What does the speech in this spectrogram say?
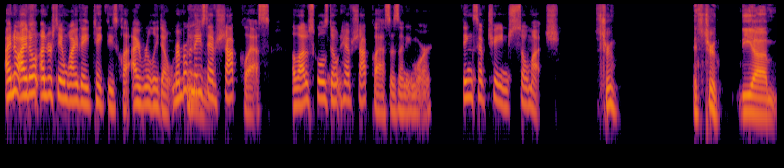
I know I don't understand why they take these class. I really don't. Remember when they Mm. used to have shop class? A lot of schools don't have shop classes anymore. Things have changed so much. It's true. It's true. The um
